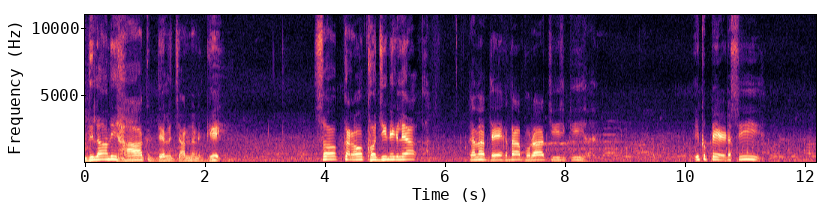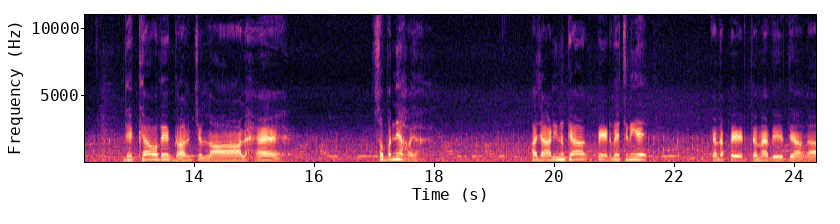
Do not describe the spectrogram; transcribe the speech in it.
ਦਿਲਾਂ ਦੀ ਹਾਕ ਦਿਲ ਜਾਣਨਗੇ। ਸੋ ਘਰੋਂ ਖੋਜੀ ਨਿਕਲਿਆ। ਕਹਿੰਦਾ, ਦੇਖਦਾ ਬੁਰਾ ਚੀਜ਼ ਕੀ ਹੈ। ਇੱਕ ਭੇਡ ਸੀ। ਦੇਖਿਆ ਉਹਦੇ ਗਲ 'ਚ ਲਾਲ ਹੈ। ਸੋ ਬੰਨਿਆ ਹੋਇਆ ਹੈ। ਆਜਾੜੀ ਨੂੰ ਕਿਹਾ, ਭੇਡ ਵੇਚਣੀ ਹੈ ਕਹਿੰਦਾ ਭੇਡ ਤੇ ਮੈਂ ਵੇਚ ਦਿਆਂਗਾ,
